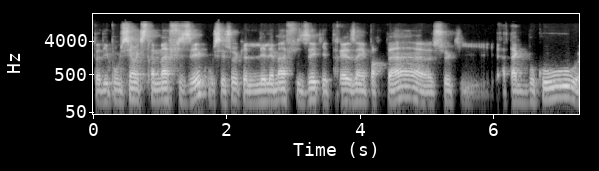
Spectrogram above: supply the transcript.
tu as des positions extrêmement physiques où c'est sûr que l'élément physique est très important. Euh, ceux qui attaquent beaucoup,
